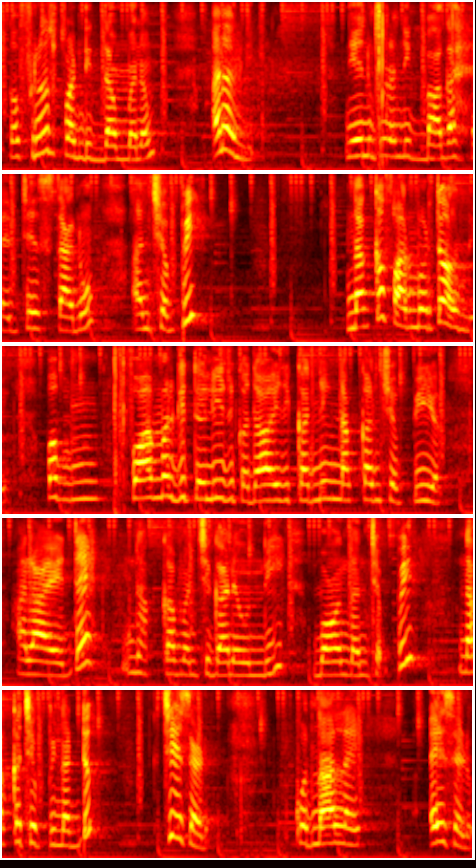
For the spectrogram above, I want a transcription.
ఇంకా ఫ్రూట్స్ పండిద్దాం మనం అని అంది. నేను కూడా నీకు బాగా హెల్ప్ చేస్తాను అని చెప్పి నక్క ఫార్మర్తో ఉంది పాపం ఫార్మర్కి తెలియదు కదా ఇది కన్నింగ్ నక్క అని చెప్పి. అలా అయితే నక్క మంచిగానే ఉంది బాగుందని చెప్పి నక్క చెప్పినట్టు చేశాడు. కొన్నాళ్ళు వేసాడు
